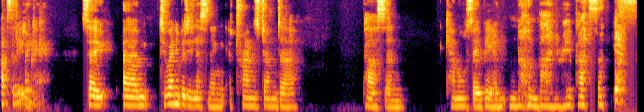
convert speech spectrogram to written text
absolutely Okay. So, um, to anybody listening, a transgender person can also be a non binary person. Yes,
